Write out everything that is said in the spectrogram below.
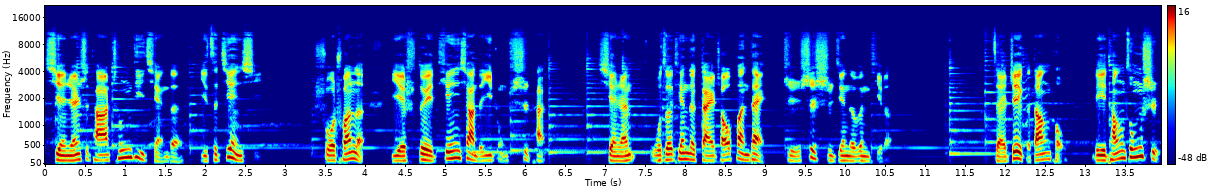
显然是他称帝前的一次见习，说穿了。也是对天下的一种试探。显然，武则天的改朝换代只是时间的问题了。在这个当口，李唐宗室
